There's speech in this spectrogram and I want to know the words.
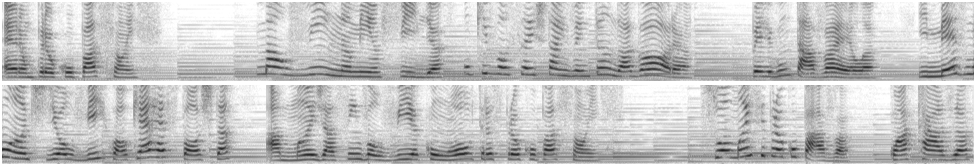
eram preocupações. Malvina, minha filha, o que você está inventando agora? perguntava ela. E mesmo antes de ouvir qualquer resposta, a mãe já se envolvia com outras preocupações. Sua mãe se preocupava com a casa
